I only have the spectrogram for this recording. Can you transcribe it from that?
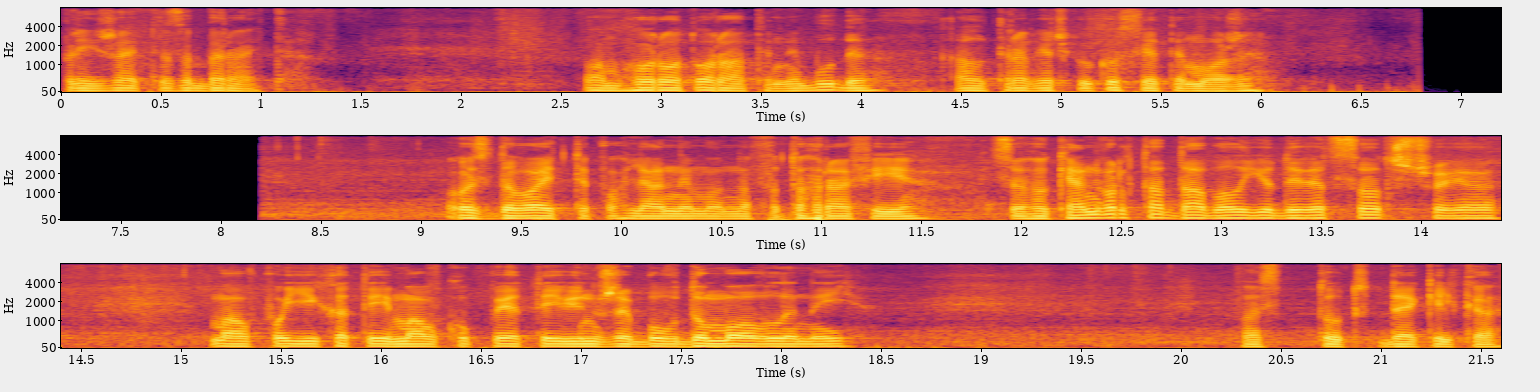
Приїжджайте, забирайте. Вам город орати не буде, але травичку косити може. Ось давайте поглянемо на фотографії цього Кенворта W900, що я мав поїхати і мав купити, він вже був домовлений. Ось тут декілька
